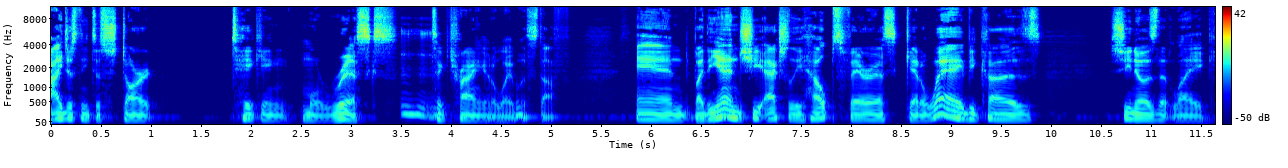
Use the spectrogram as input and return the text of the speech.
I just need to start taking more risks Mhm. to try and get away with stuff. And by the end, she actually helps Ferris get away because she knows that like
